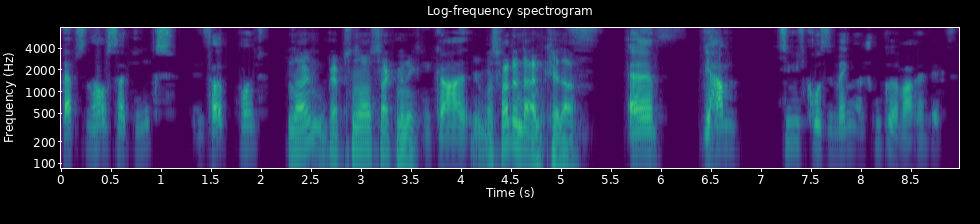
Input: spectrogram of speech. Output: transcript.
Babson-Haus sagt dir nix? in Falcon Point? Nein, Websner sagt mir nichts. Egal. Was war denn da im Keller? Äh, wir haben ziemlich große Mengen an Schmugglerware entdeckt.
